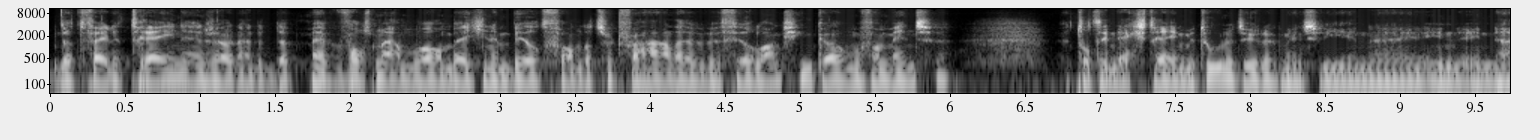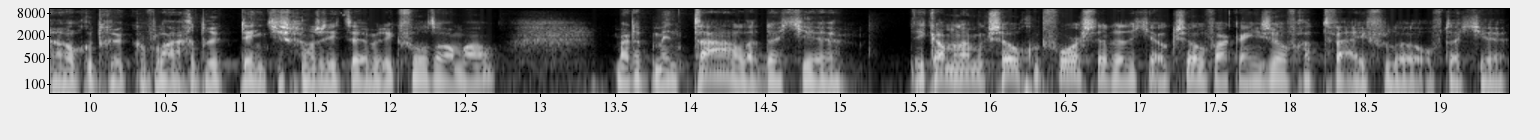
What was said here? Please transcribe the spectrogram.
Dat vele trainen en zo, nou, dat, hebben we volgens mij allemaal wel een beetje een beeld van. Dat soort verhalen hebben we veel langs zien komen van mensen. Tot in de extreme toe natuurlijk. Mensen die in, eh, in, in hoge druk of lage druk tentjes gaan zitten en weet ik veel het allemaal. Maar dat mentale, dat je... Ik kan me namelijk zo goed voorstellen dat je ook zo vaak aan jezelf gaat twijfelen. Of dat je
